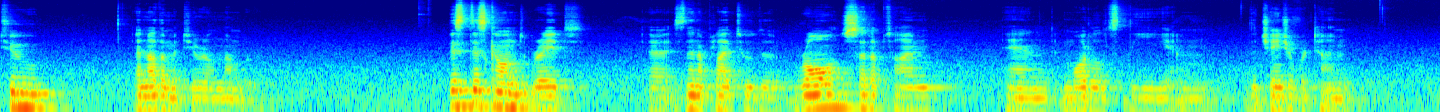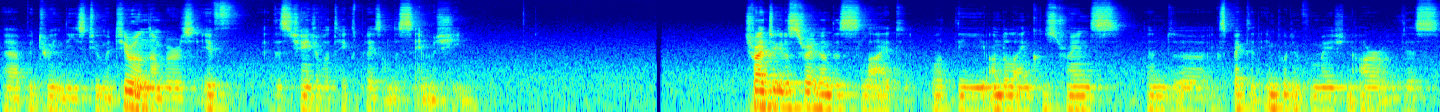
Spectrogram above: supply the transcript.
to another material number. This discount rate uh, is then applied to the raw setup time and models the, um, the changeover time uh, between these two material numbers if this changeover takes place on the same machine. Try to illustrate on this slide what the underlying constraints and uh, expected input information are of this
